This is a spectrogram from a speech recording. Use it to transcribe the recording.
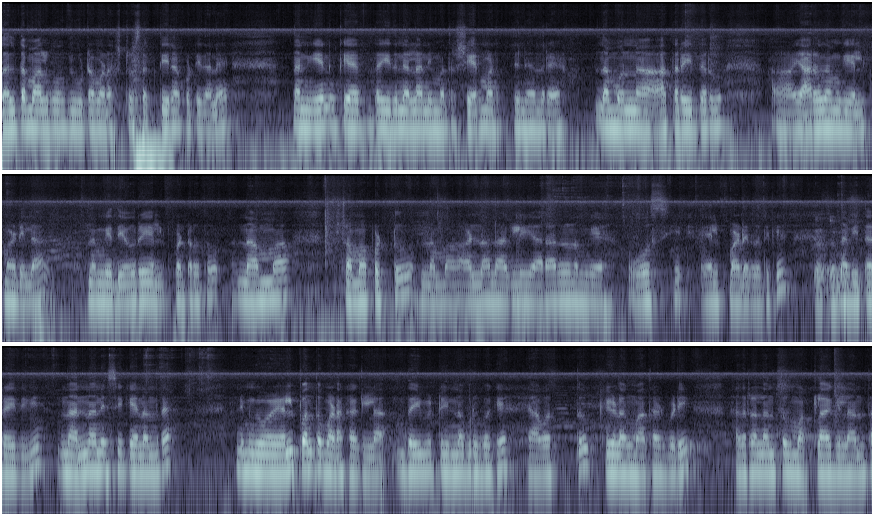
ಲಲಿತ ಮಾಲ್ಗೆ ಹೋಗಿ ಊಟ ಮಾಡೋಷ್ಟು ಶಕ್ತಿನ ಕೊಟ್ಟಿದ್ದಾನೆ. ನನಗೇನಕ್ಕೆ ಅಂತ ಇದನ್ನೆಲ್ಲ ನಿಮ್ಮ ಹತ್ರ ಶೇರ್ ಮಾಡ್ತಿದ್ದೀನಿ ಅಂದರೆ, ನಮ್ಮನ್ನು ಆ ಥರ ಇದ್ದರೂ ಯಾರೂ ನಮಗೆ ಹೆಲ್ಪ್ ಮಾಡಿಲ್ಲ. ನಮಗೆ ದೇವರೇ ಹೆಲ್ಪ್ ಮಾಡಿರೋದು. ನಮ್ಮ ಶ್ರಮಪಟ್ಟು ನಮ್ಮ ಅಣ್ಣನಾಗಲಿ ಯಾರು ನಮಗೆ ಓದಿಸಿ ಹೆಲ್ಪ್ ಮಾಡಿರೋದಕ್ಕೆ ನಾವು ಈ ಥರ ಇದ್ದೀವಿ. ನನ್ನ ಅನಿಸಿಕೆ ಏನಂದರೆ, ನಿಮಗೆ ಹೆಲ್ಪ್ ಅಂತೂ ಮಾಡೋಕ್ಕಾಗಿಲ್ಲ ದಯವಿಟ್ಟು ಇನ್ನೊಬ್ಬರ ಬಗ್ಗೆ ಯಾವತ್ತೂ ಕೀಳಾಗಿ ಮಾತಾಡಬೇಡಿ. ಅದರಲ್ಲಂತೂ ಮಕ್ಕಳಾಗಿಲ್ಲ ಅಂತ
